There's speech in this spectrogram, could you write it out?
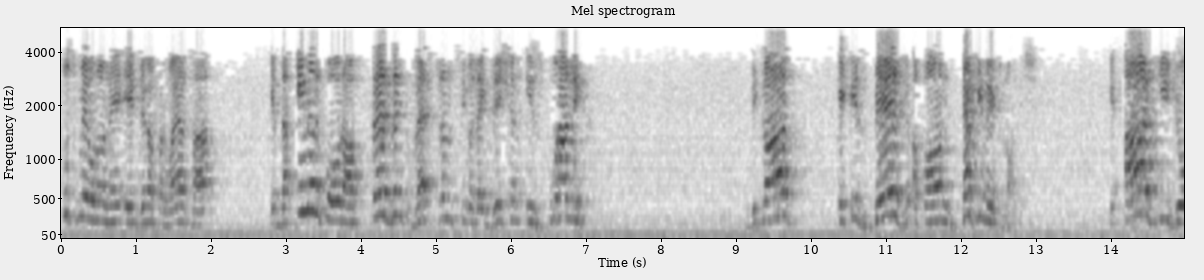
اس میں انہوں نے ایک جگہ فرمایا تھا کہ the inner core of present western civilisation is Quranic because it is based upon definite knowledge کہ آج کی جو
